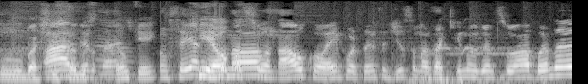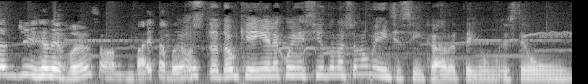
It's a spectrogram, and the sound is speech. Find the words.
o baixista Ah, do. Cidadão Kane. Não sei a Que nível é uma- nacional qual é a importância disso, mas aqui no Rio Grande do Sul é uma banda de relevância, uma baita O banda. Cidadão Kane, ele é conhecido nacionalmente, assim, cara. Tem um, eles têm um...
